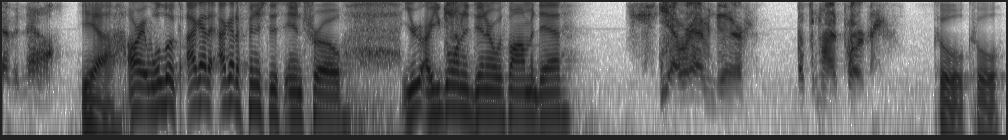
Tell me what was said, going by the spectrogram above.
have it now. Yeah. All right. Well, look, I got I got to finish this intro. You're are you going to dinner with mom and dad? Yeah, we're having dinner up in Hyde Park. Cool. Cool.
